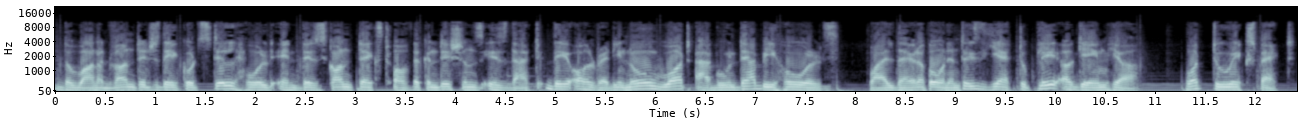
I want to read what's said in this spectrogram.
The one advantage they could still hold in this context of the conditions is that they already know what Abu Dhabi holds, while their opponent is yet to play a game here. What to expect?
